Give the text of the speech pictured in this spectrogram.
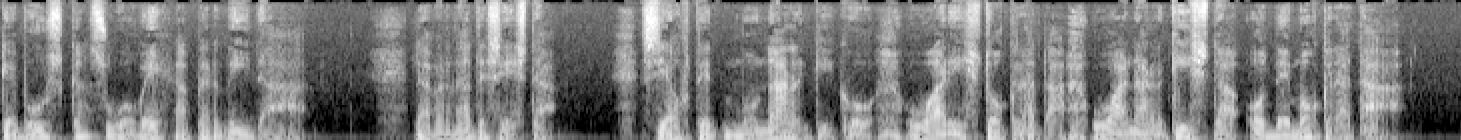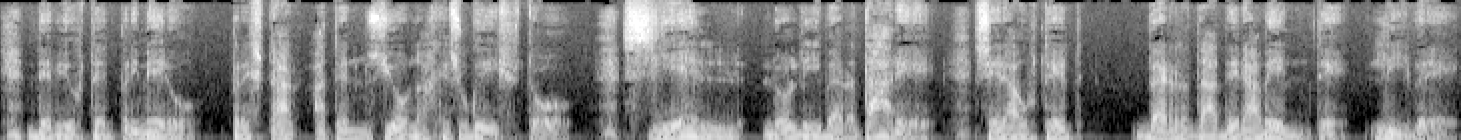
que busca su oveja perdida. La verdad es esta sea usted monárquico o aristócrata o anarquista o demócrata, debe usted primero prestar atención a Jesucristo. Si Él lo libertare, será usted verdaderamente libre.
